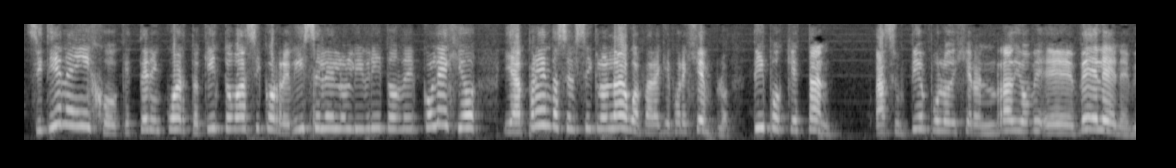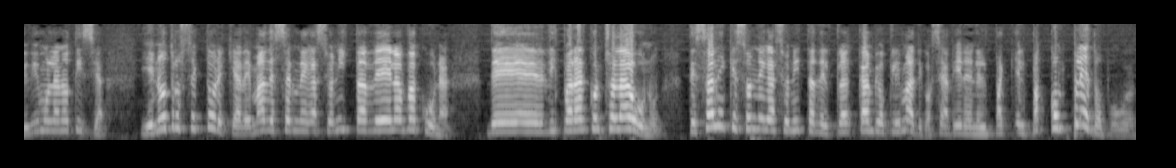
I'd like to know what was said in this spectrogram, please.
si tiene hijos que estén en cuarto, quinto básico, revísele los libritos del colegio y apréndase el ciclo del agua para que, por ejemplo, tipos que están, hace un tiempo lo dijeron en radio eh, BLN, vivimos la noticia, y en otros sectores que además de ser negacionistas de las vacunas, de disparar contra la ONU, te salen que son negacionistas del cambio climático, o sea, tienen el pack, el pack completo, po,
